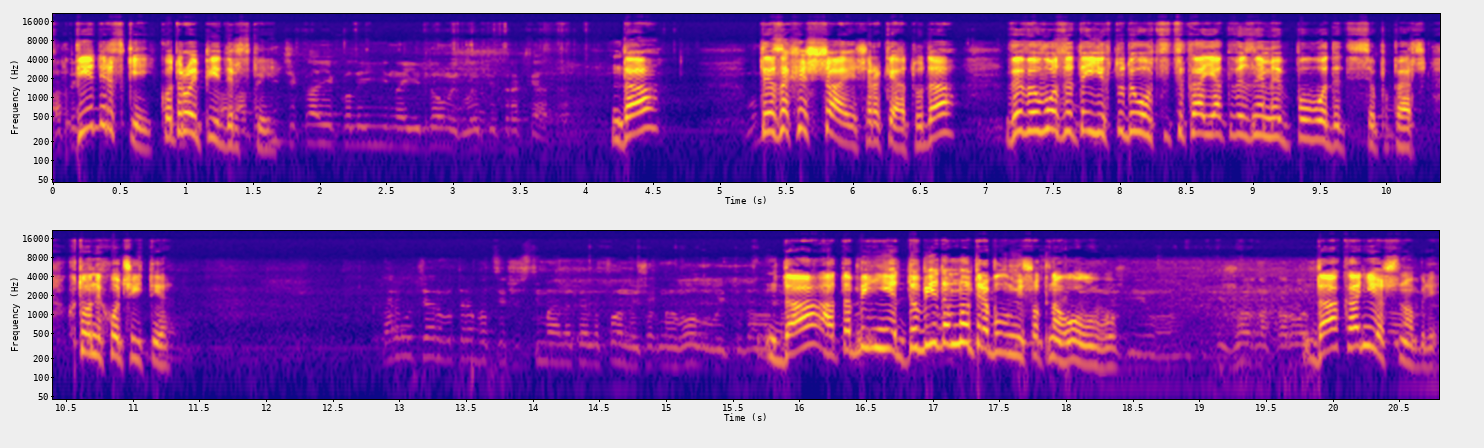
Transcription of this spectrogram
А тоді- Підерський? А підерський? тоді чекає, коли її наїдомить, летить ракета. Да? Ти захищаєш ракету, да? Ви вивозите їх туди в ЦЦК, як ви з ними поводитеся, по-перше, хто не хоче йти. В першу чергу треба цих, що знімає на телефон, мішок на голову і туди. на Да? А тобі ні, тобі давно треба було мішок на голову. Порожнього. і жорна хороша. Да, конечно, блін.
